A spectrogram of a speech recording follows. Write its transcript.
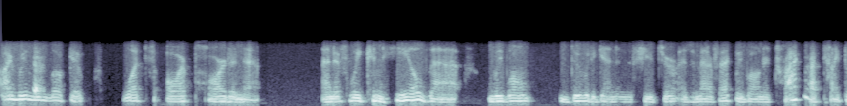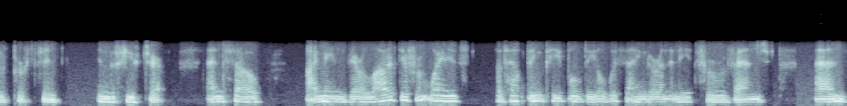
I really Yeah. look at what's our part in it. And if we can heal that, we won't do it again in the future. As a matter of fact, we won't attract that type of person in the future. And so, I mean, there are a lot of different ways of helping people deal with anger and the need for revenge. And,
